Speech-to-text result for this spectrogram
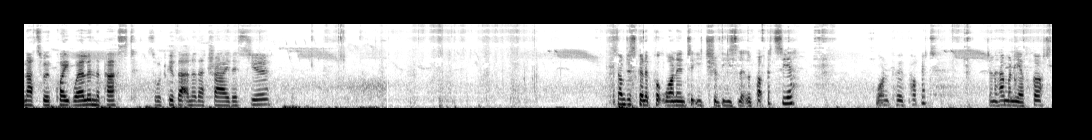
And that's worked quite well in the past. So we'll give that another try this year. So I'm just going to put one into each of these little pockets here. One per pocket. I Don't know how many I've got.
